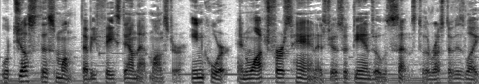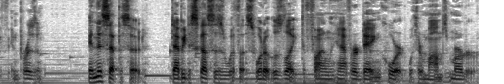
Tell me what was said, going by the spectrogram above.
Well, just this month, Debbi faced down that monster in court and watched firsthand as Joseph DeAngelo was sentenced to the rest of his life in prison. In this episode, Debbi discusses with us what it was like to finally have her day in court with her mom's murderer.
